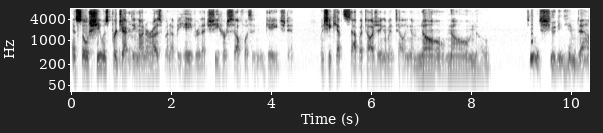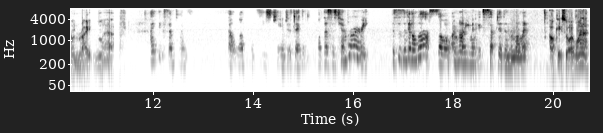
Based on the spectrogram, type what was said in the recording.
And so she was projecting on her husband a behavior that she herself was engaged in. When she kept sabotaging him and telling him, no, no, no, she was shooting him down right and left. I think sometimes that love one sees changes. They think, well, this is temporary. This isn't going to last. So I'm not even going to accept it in the moment. Okay, so I want to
